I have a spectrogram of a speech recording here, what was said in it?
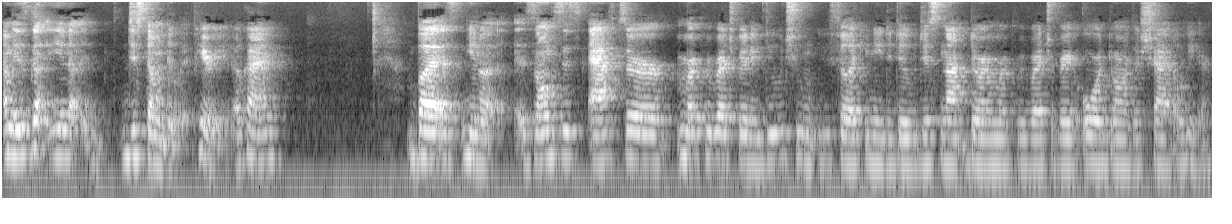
I mean, it's going to, you know, just don't do it, period. Okay. But you know, as long as it's after Mercury retrograde, do what you, you feel like you need to do, just not during Mercury retrograde or during the shadow here.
